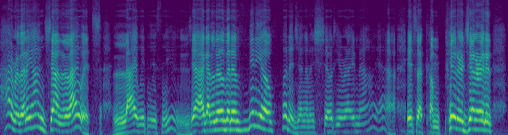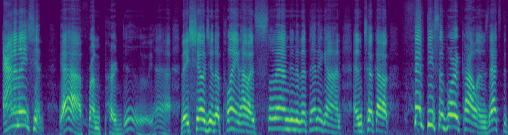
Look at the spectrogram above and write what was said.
Hi everybody, I'm John Leiwitz, Leiwitness News. Yeah, I got a little bit of video footage I'm going to show to you right now. Yeah, it's a computer-generated animation. Yeah, from Purdue. Yeah, they showed you the plane, how it slammed into the Pentagon and took out 50 support columns. That's the...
